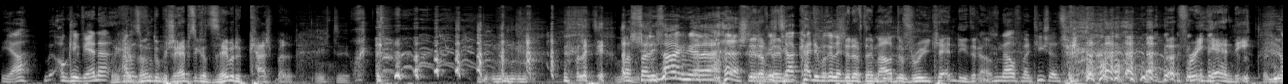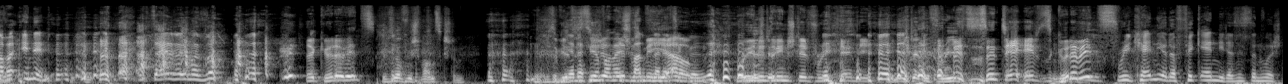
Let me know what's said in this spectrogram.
ja, Onkel Werner. Ich kann sagen, du beschreibst dich gerade selber, du Kasperl. Richtig. Was soll ich sagen? Steht auf ich trage keine Brille. Steht auf deinem Auto Free Candy drauf. Na, auf mein T-Shirt. Free Candy. Aber innen. Ich zeige das immer so. Der Köderwitz. Ich bin so auf den Schwanz gestimmt. Ja, dafür war mein Schwanz leider. Wo innen drin steht Free Candy. Steht Free. Das ist ein guter Witz. Free Candy oder Fick Andy, das ist dann wurscht.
